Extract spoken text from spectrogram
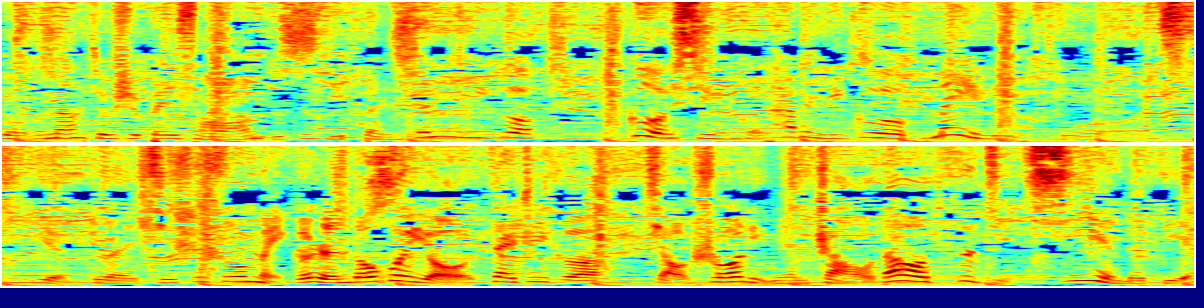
有的呢，就是被小王子自己本身的一个个性和他的一个魅力所吸引。对，其实说每个人都会有在这个小说里面找到自己吸引的点。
